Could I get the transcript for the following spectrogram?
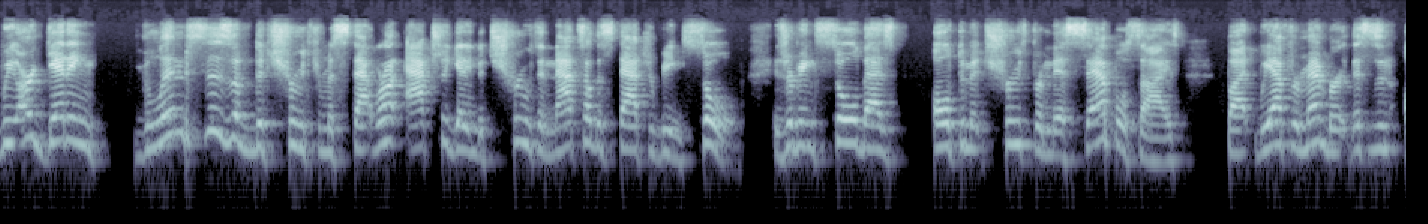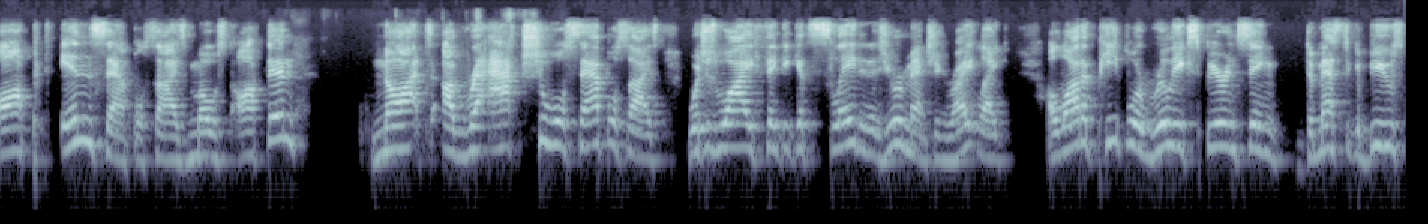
we are getting glimpses of the truth from a stat, we're not actually getting the truth. And that's how the stats are being sold, is they're being sold as ultimate truth from this sample size. But we have to remember this is an opt-in sample size most often, not a actual sample size, which is why I think it gets slated, as you were mentioning, right? Like a lot of people are really experiencing domestic abuse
